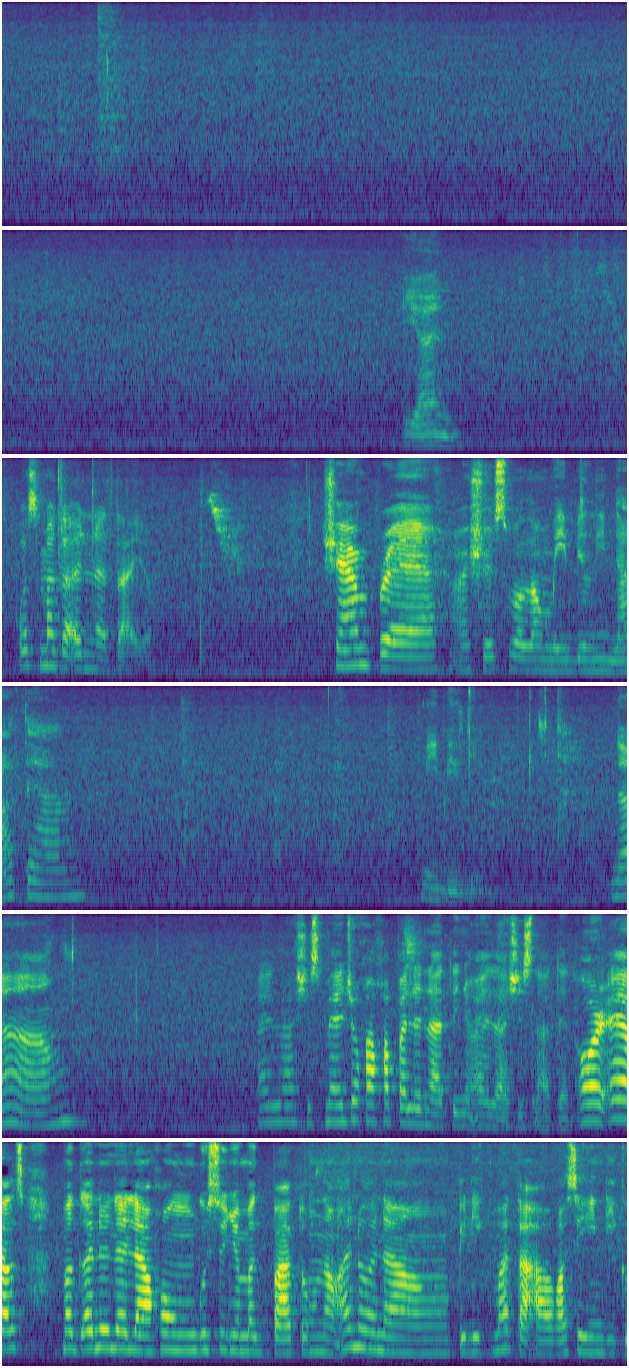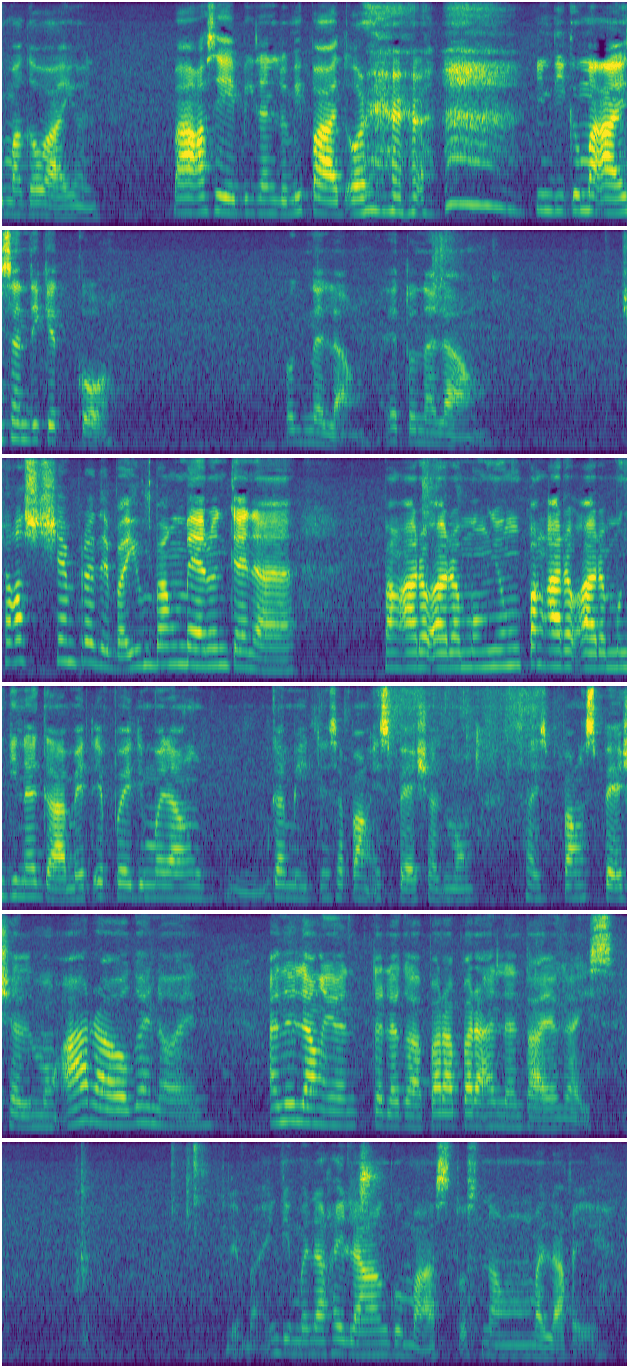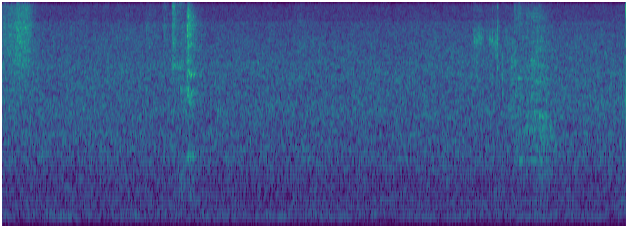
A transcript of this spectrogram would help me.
Yan. Tapos magaan na tayo. Siyempre, as usual lang Maybelline natin. Maybelline. Nang eyelashes. Medyo kakapalan natin yung eyelashes natin. Or else, mag-ano na lang kung gusto nyo magpatong ng ano, ng pilik mata. Ako kasi hindi ko magawa yun. Baka kasi biglang lumipad or hindi ko maayos ang dikit ko. Wag na lang. Ito na lang. Tsaka syempre, 'di ba, yung bang meron ka na pang araw-araw mong yung pang araw-araw mong ginagamit, eh pwede mo lang gamitin sa pang special mong sa pang special mong araw, ganon. Ano lang 'yon talaga, para-paraan lang tayo, guys. 'Di ba? Hindi mo na kailangan gumastos ng malaki.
